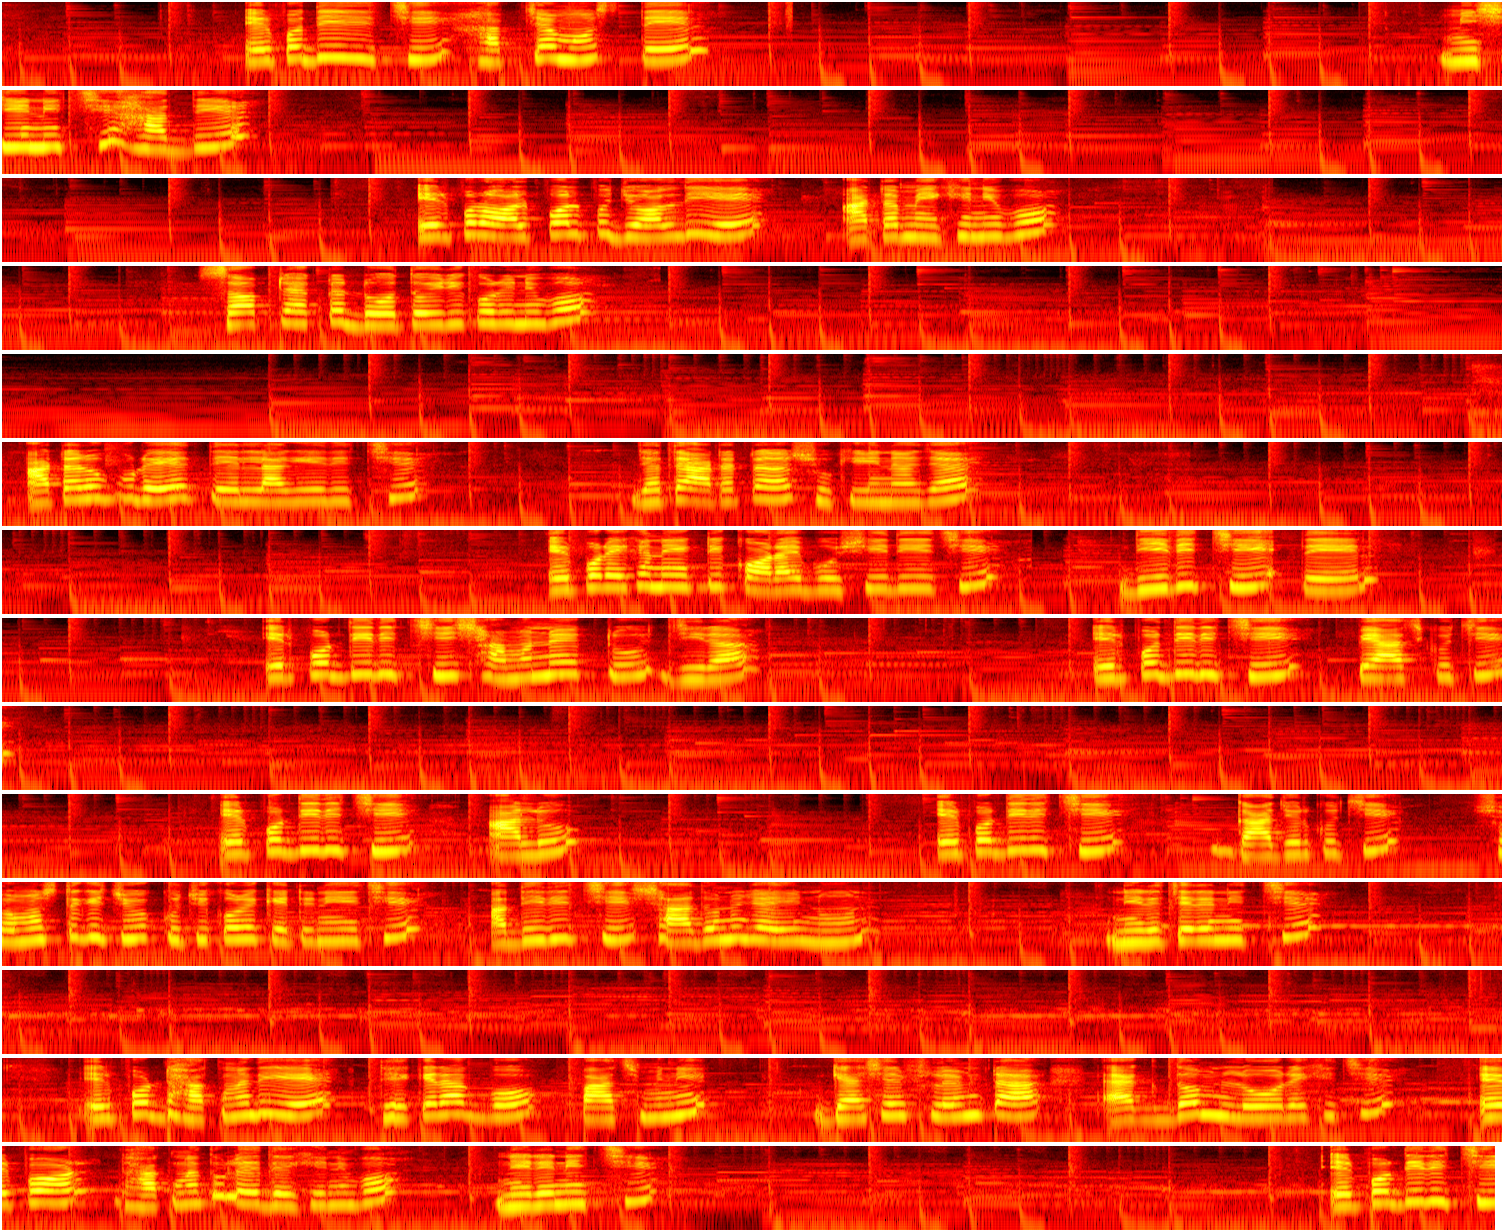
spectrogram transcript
এরপর দিয়ে দিচ্ছি হাফ চামচ তেল। মিশিয়ে নিচ্ছি হাত দিয়ে। এরপর অল্প অল্প জল দিয়ে আটা মেখে নেব। সফট একটা ডো তৈরি করে নেব। আটার উপরে তেল লাগিয়ে দিচ্ছি, যাতে আটাটা শুকিয়ে না যায়। এরপর এখানে একটি কড়াই বসিয়ে দিয়েছি। দিয়ে দিচ্ছি তেল। এরপর দিয়ে দিচ্ছি সামান্য একটু জিরা। এরপর দিয়ে দিচ্ছি পেঁয়াজ কুচি। এরপর দিয়ে দিচ্ছি আলু। এরপর দিয়ে দিচ্ছি গাজর কুচি। সমস্ত কিছু কুচি করে কেটে নিয়েছি। আর দিয়ে দিচ্ছি স্বাদ অনুযায়ী নুন। নেড়ে চেড়ে নিচ্ছি। এরপর ঢাকনা দিয়ে ঢেকে রাখব পাঁচ মিনিট। গ্যাসের ফ্লেমটা একদম লো রেখেছি। এরপর ঢাকনা তুলে দেখে নিব। নেড়ে নিচ্ছি। এরপর দিয়ে দিচ্ছি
